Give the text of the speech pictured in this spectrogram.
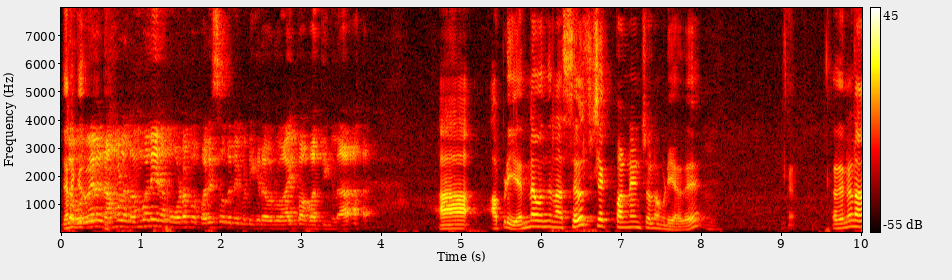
எனக்கு ஒருவேளை நம்மள நம்மளே நம்ம உடம்ப பரிசோதனை பண்ணிக்கிற ஒரு வாய்ப்பா பாத்தீங்களா? ஆ, அப்படி என்ன வந்து நான் செல்ஃப் செக் பண்ணேன்னு சொல்ல முடியாது. அது என்னன்னா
